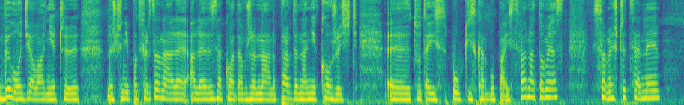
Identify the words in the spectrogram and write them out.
było działanie, czy no jeszcze nie potwierdzone, ale, ale zakładam, że na, naprawdę na niekorzyść e, tutaj spółki Skarbu Państwa. Natomiast są jeszcze ceny, e,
